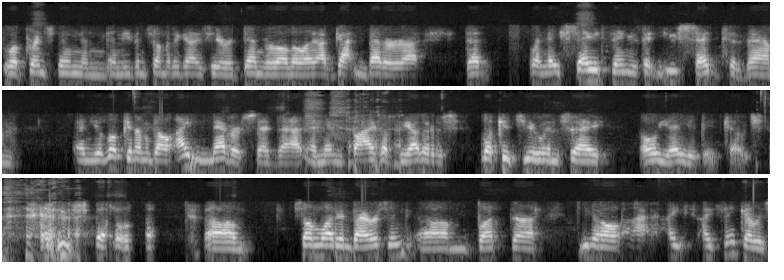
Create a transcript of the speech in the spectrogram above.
or Princeton, and and even some of the guys here at Denver. Although I, I've gotten better, uh, that when they say things that you said to them and you look at them and go, I never said that. And then five of the others look at you and say, Oh, yeah, you did, coach. and so, um, somewhat embarrassing. Um, but, uh, you know, I, I think I was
